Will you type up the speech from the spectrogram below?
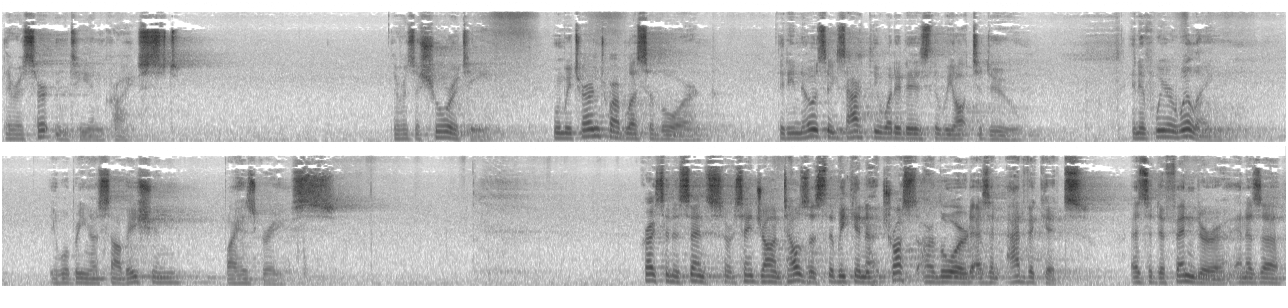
There is certainty in Christ. There is a surety when we turn to our blessed Lord that He knows exactly what it is that we ought to do. And if we are willing, it will bring us salvation by His grace. Christ, in a sense, or St. John tells us that we can trust our Lord as an advocate, as a defender, and as, a,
